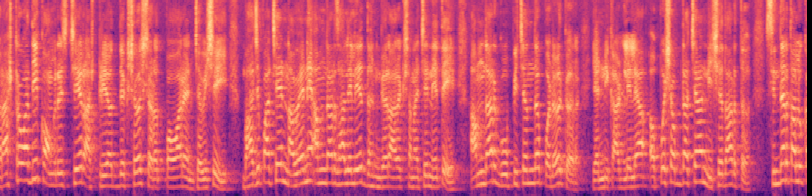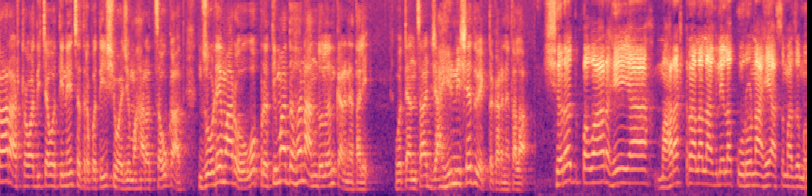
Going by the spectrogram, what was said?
राष्ट्रवादी काँग्रेसचे राष्ट्रीय अध्यक्ष शरद पवार यांच्याविषयी भाजपाचे नव्याने आमदार झालेले धनगर आरक्षणाचे नेते आमदार गोपीचंद पडळकर यांनी काढलेल्या अपशब्दाच्या निषेधार्थ सिन्नर तालुका राष्ट्रवादीच्या वतीने छत्रपती शिवाजी महाराज चौकात जोडे मारो व प्रतिमा दहन आंदोलन करण्यात आले व त्यांचा जाहीर निषेध व्यक्त करण्यात आला. शरद पवार हे या महाराष्ट्राला लागलेला कोरोना आहे असं माझं मत.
